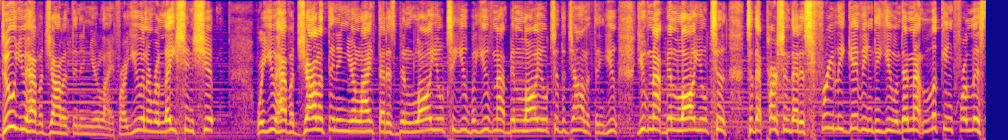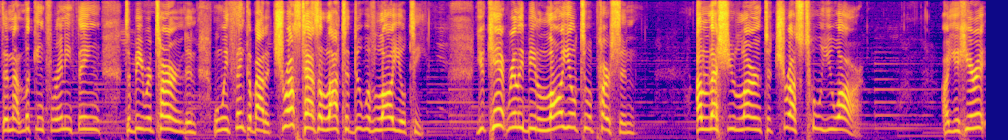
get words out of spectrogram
Do you have a Jonathan in your life? Are you in a relationship where you have a Jonathan in your life that has been loyal to you, but you've not been loyal to the Jonathan? You you've not been loyal to, to that person that is freely giving to you, and they're not looking for lists, they're not looking for anything to be returned. And when we think about it, trust has a lot to do with loyalty. You can't really be loyal to a person unless you learn to trust who you are. Are you hear it?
